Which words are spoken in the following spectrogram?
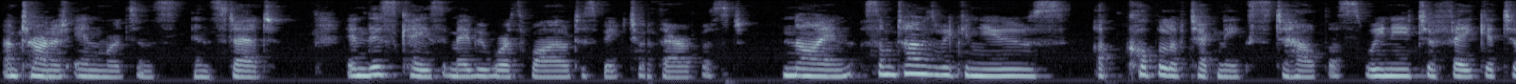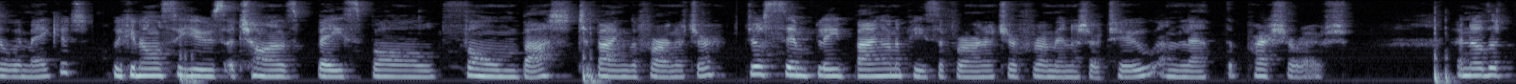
and turn it inwards in, instead. In this case, it may be worthwhile to speak to a therapist. Nine, sometimes we can use a couple of techniques to help us. We need to fake it till we make it. We can also use a child's baseball foam bat to bang the furniture. Just simply bang on a piece of furniture for a minute or two and let the pressure out. Another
